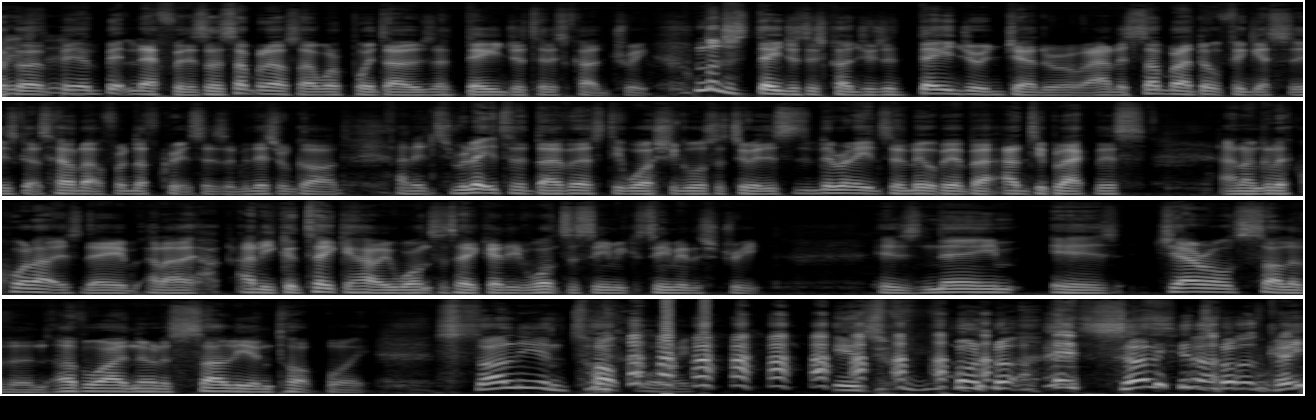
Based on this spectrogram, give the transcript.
please got a bit, a bit left with this. There's someone else I want to point out who's a danger to this country. Well, not just danger to this country, it's a danger in general. And it's someone I don't think gets, is- gets held out for enough criticism in this regard. And it's related to the diversity washing also too. This is related to a little bit about anti-blackness. And I'm going to call out his name, and I and he can take it how he wants to take it. He wants to see me, he can see me in the street. His name is Gerald Sullivan, otherwise known as Sully and Top Boy. Sully and Top Boy is one of Sully and so Top Boy.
